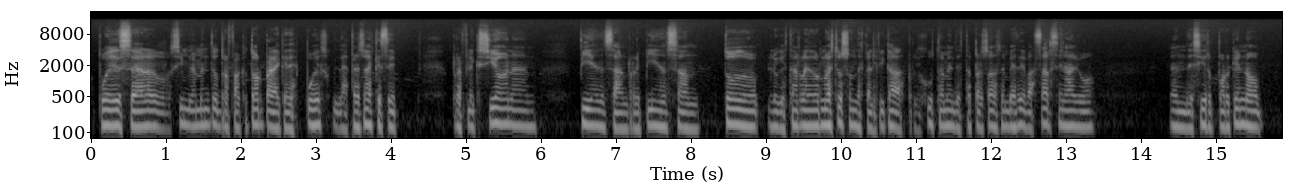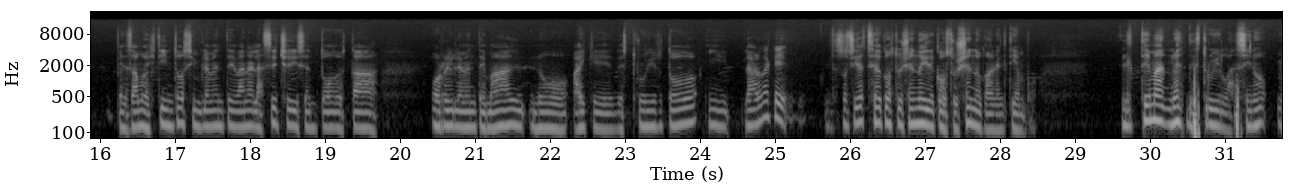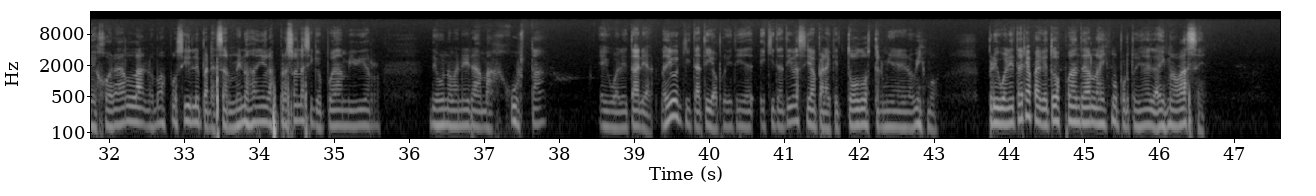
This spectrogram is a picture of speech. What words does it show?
puede ser simplemente otro factor para que después las personas que se reflexionan, piensan, repiensan todo lo que está alrededor nuestro son descalificadas, porque justamente estas personas en vez de basarse en algo, en decir por qué no pensamos distinto, simplemente van al acecho y dicen todo está horriblemente mal, no hay que destruir todo y la verdad que la sociedad se va construyendo y deconstruyendo con el tiempo. El tema no es destruirla, sino mejorarla lo más posible para hacer menos daño a las personas y que puedan vivir de una manera más justa e igualitaria. No digo equitativa, porque equitativa sería para que todos terminen en lo mismo, pero igualitaria para que todos puedan tener la misma oportunidad y la misma base.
